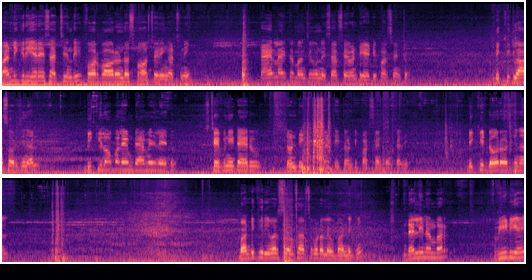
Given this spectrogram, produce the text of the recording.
బండికి రియర్ ఏసీ వచ్చింది. Four power windows power steering వచ్చినాయి. టైర్లు అయితే మంచిగా ఉన్నాయి sir seventy eighty percent dickey glass original dickey లోపల ఏం డ్యామేజ్ లేదు. Stepney tyre twenty thirty twenty percent ఉంటుంది. Dickey door original. బండికి రివర్స్ సెన్సార్స్ కూడా లేవు బండికి. Delhi number VDI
